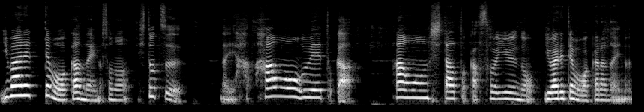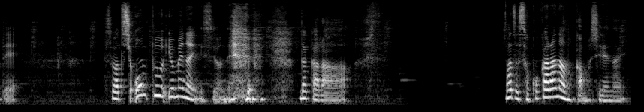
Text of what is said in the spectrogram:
言われてもわかんないの。その、一つ、何、半音上とか、半音下とか、そういうの言われてもわからないので、そう、私音符読めないんですよね。だから、まずそこからなのかもしれない。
